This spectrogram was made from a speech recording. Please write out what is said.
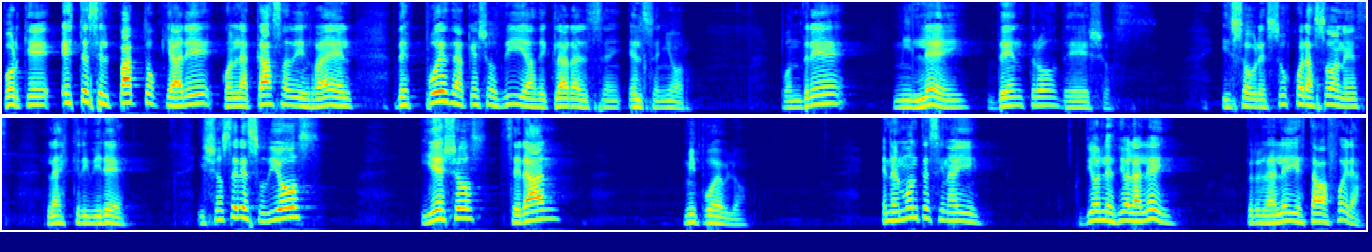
porque este es el pacto que haré con la casa de Israel después de aquellos días, declara el, el Señor. Pondré mi ley dentro de ellos y sobre sus corazones la escribiré. Y yo seré su Dios y ellos serán mi pueblo. En el monte Sinaí, Dios les dio la ley, pero la ley estaba afuera.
